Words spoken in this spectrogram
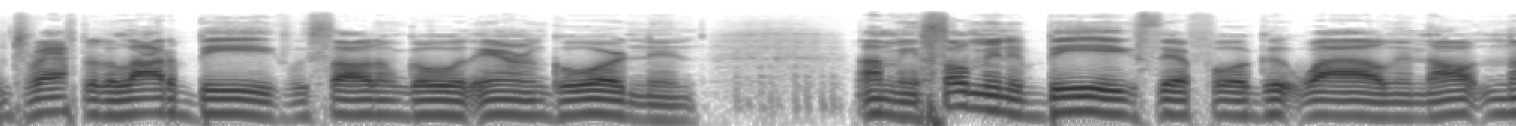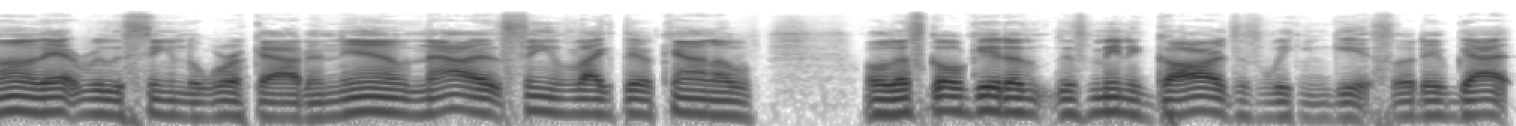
drafted a lot of bigs. We saw them go with Aaron Gordon and I mean, so many bigs there for a good while, and all none of that really seemed to work out. And then now it seems like they're kind of, well, let's go get a, as many guards as we can get. So they've got,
